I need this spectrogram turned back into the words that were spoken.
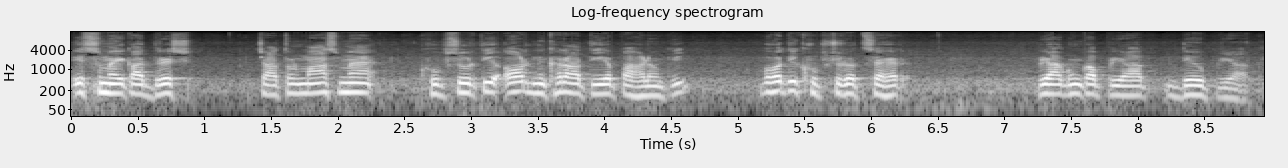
इस समय का दृश्य, चातुर्मास में खूबसूरती और निखर आती है पहाड़ों की। बहुत ही खूबसूरत शहर। प्रयागों का प्रयाग देवप्रयाग।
